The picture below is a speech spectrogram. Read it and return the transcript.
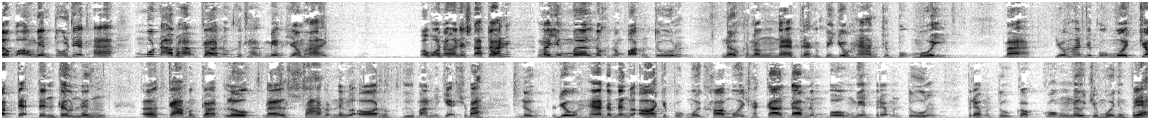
ឡូវព្រះអង្គមានទូលទៀតថាមុនអាប់រ៉ាហាំកើតនោះគឺថាមានខ្ញុំហើយបងប្អូននេះស្ដាប់តើនេះឥឡូវយើងមើលនៅក្នុងបទបន្ទូលនៅក្នុងព្រះគម្ពីរយ៉ូហានជំពូក1បាទយ៉ូហានជំពូក1ជាប់តេតិនទៅនឹងការបង្កើតលោកដែលសារដំណឹងល្អនោះគឺបានបញ្ជាក់ច្បាស់នៅយ៉ូហានដំណឹងល្អចំពុក1ខ1ថាកាលដើមដំបូងមានព្រះបន្ទូលព្រះបន្ទូលក៏គង់នៅជាមួយនឹងព្រះ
